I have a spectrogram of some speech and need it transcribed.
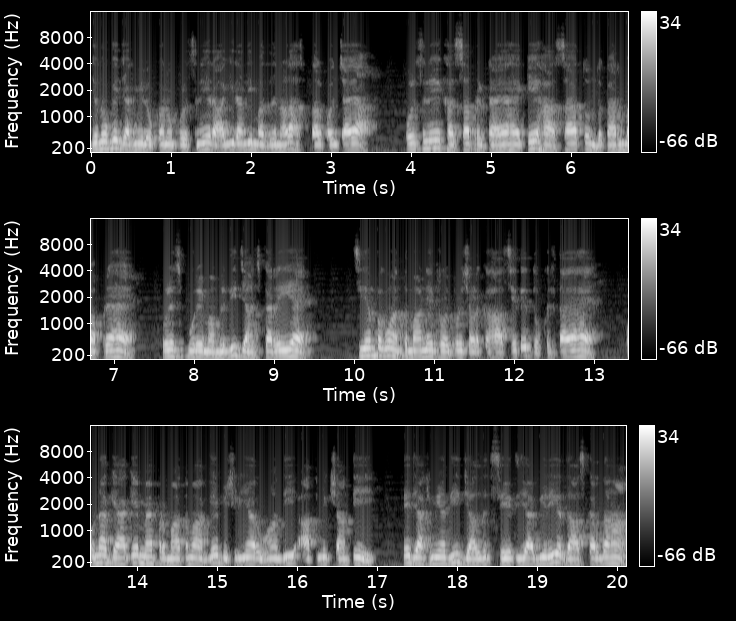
ਜਦੋਂ ਕਿ ਜ਼ਖਮੀ ਲੋਕਾਂ ਨੂੰ ਪੁਲਿਸ ਨੇ ਰਾਹਗੀਰਾਂ ਦੀ ਮਦਦ ਨਾਲ ਹਸਪਤਾਲ ਪਹੁੰਚਾਇਆ। ਪੁਲਿਸ ਨੇ ਖਦਸ਼ਾ ਪ੍ਰਗਟਾਇਆ ਹੈ ਕਿ ਹਾਦਸਾ ਧੁੰਦ ਕਾਰਨ ਵਾਪਰਿਆ ਹੈ। ਪੁਲਿਸ ਪੂਰੇ ਮਾਮਲੇ ਦੀ ਜਾਂਚ ਕਰ ਰਹੀ ਹੈ। ਸੀਐਮ ਭਗਵੰਤ ਮਾਨ ਨੇ ਫਿਰੋਜ਼ਪੁਰ ਸੜਕ ਹਾਦਸੇ ਤੇ ਦੁੱਖ ਜਤਾਇਆ ਹੈ। ਉਹਨਾਂ ਕਿਹਾ ਕਿ ਮੈਂ ਪ੍ਰਮਾਤਮਾ ਅੱਗੇ ਵਿਛੜੀਆਂ ਰੂਹਾਂ ਦੀ ਆਤਮਿਕ ਸ਼ਾਂਤੀ ਤੇ ਜ਼ਖਮੀਆਂ ਦੀ ਜਲਦ ਸਿਹਤਯਾਬੀ ਲਈ ਅਰਦਾਸ ਕਰਦਾ ਹਾਂ।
